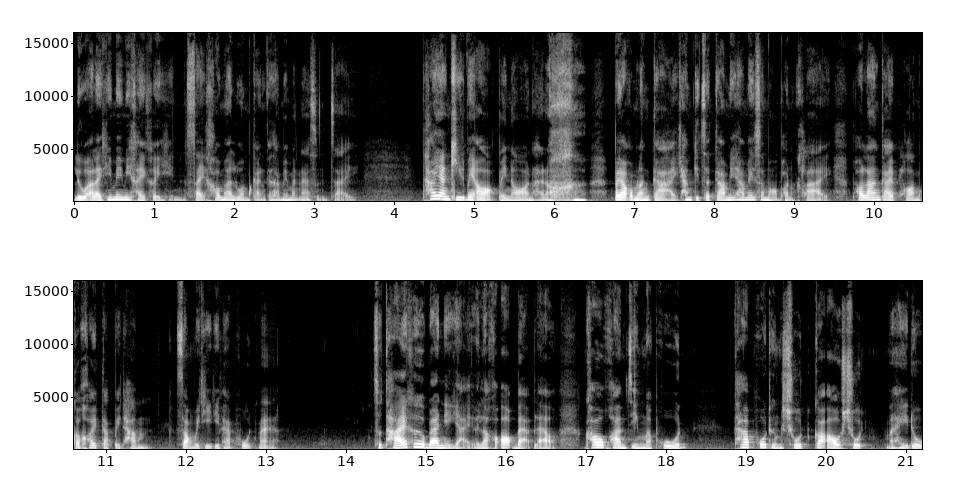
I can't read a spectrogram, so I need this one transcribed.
หรือว่าอะไรที่ไม่มีใครเคยเห็น ใส่เข้ามารวมกันก็ทำให้มันน่าสนใจ ถ้ายังคิดไม่ออกไปนอนค่ะเนาะไปออกกำลังกายทำกิจกรรมที่ทำให้สมองผ่อนคลาย พอร่างกายพร้อมก็ค่อยกลับไปทำสองวิธีที่แพรพูดมา สุดท้ายคือแบรนด์ใหญ่ๆ เวลาเขาออกแบบแล้ว เข้าความจริงมาพูด ถ้าพูดถึงชุดก็เอาชุดมาให้ดู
